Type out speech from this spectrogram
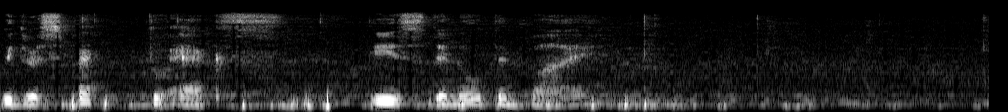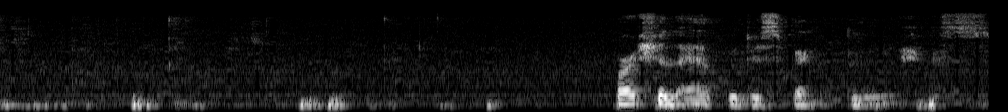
with respect to x is denoted by partial f with respect to x.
